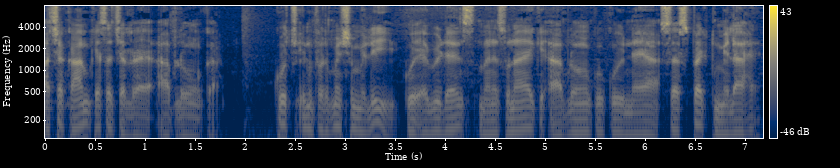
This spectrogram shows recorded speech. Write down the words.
अच्छा काम कैसा चल रहा है आप लोगों का? कुछ इन्फॉर्मेशन मिली, कोई एविडेंस मैंने सुना है कि आप लोगों को कोई नया सस्पेक्ट मिला है।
